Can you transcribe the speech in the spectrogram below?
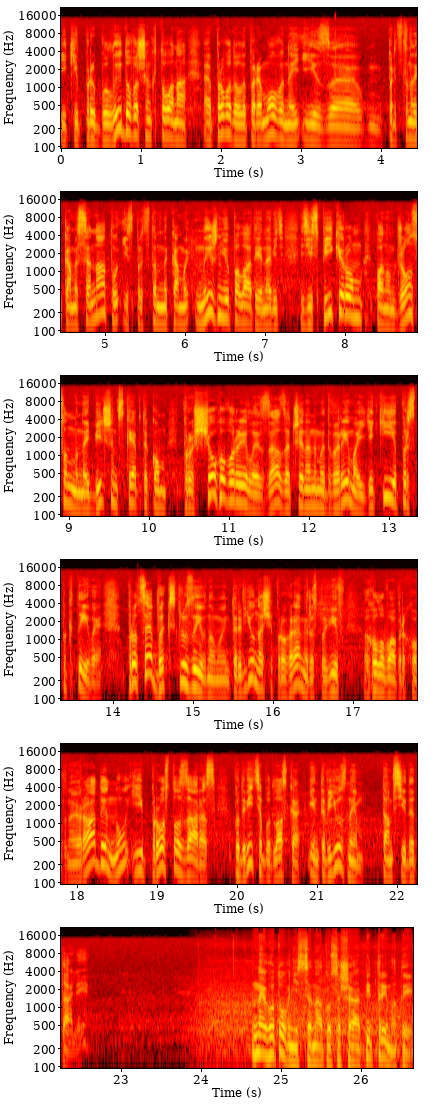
які прибули до Вашингтона, е, проводили перемовини із е, представниками Сенату, із представниками нижньої палати, і навіть зі спікером паном Джонсоном, найбільшим скептиком. Про що говорили за зачиненими дверима, і які є перспективи? Про це в ексклюзивному інтерв'ю нашій програмі розповів голова Верховної Ради. Ну і просто зараз подивіться, будь ласка, інтерв'ю з ним. Там всі деталі. Неготовність Сенату США підтримати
